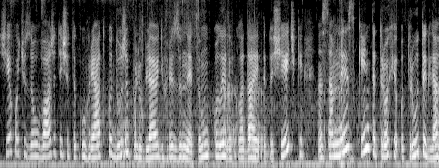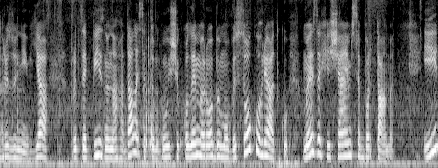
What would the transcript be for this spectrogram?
Ще хочу зауважити, що таку грядку дуже полюбляють гризуни. Тому, коли ви вкладаєте дощечки, на сам низ киньте трохи отрути для гризунів. Я про це пізно нагадалася, тому що коли ми робимо високу грядку, ми захищаємося бортами. І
